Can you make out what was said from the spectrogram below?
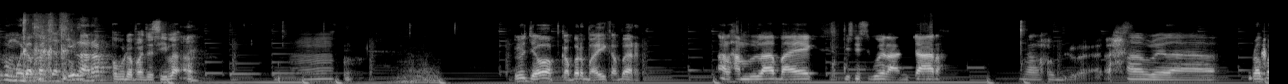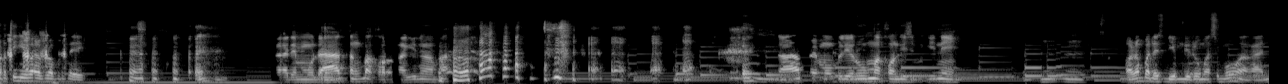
pemuda Pancasila, Rap. pemuda Pancasila. Hmm. Lu jawab kabar baik kabar. Alhamdulillah baik. Bisnis gue lancar. Alhamdulillah. Alhamdulillah. Properti gimana properti? Gak ada yang mau datang, Pak. Corona gini, Pak. Siapa yang mau beli rumah kondisi begini? Mm-mm. Orang pada diem di rumah semua kan?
